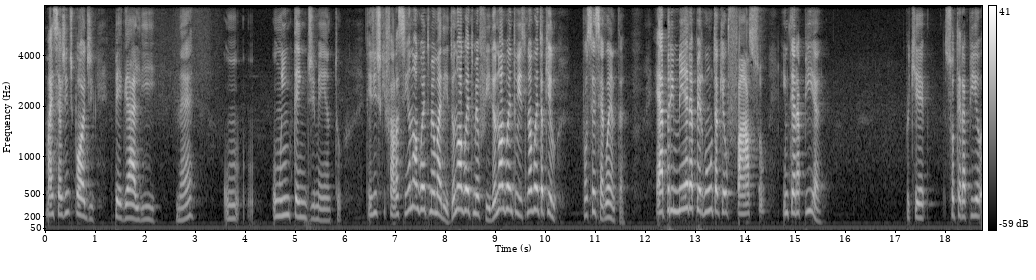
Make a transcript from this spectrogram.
Mas se a gente pode pegar ali, né, um, um entendimento. Tem gente que fala assim: eu não aguento meu marido, eu não aguento meu filho, eu não aguento isso, eu não aguento aquilo. Você se aguenta? É a primeira pergunta que eu faço em terapia. Porque sou terapia,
